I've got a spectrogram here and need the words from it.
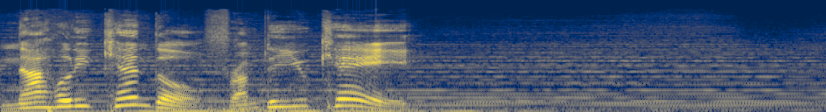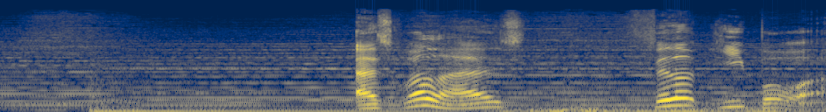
Natalie Kendel from the UK, as well as Philip Yeboah.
